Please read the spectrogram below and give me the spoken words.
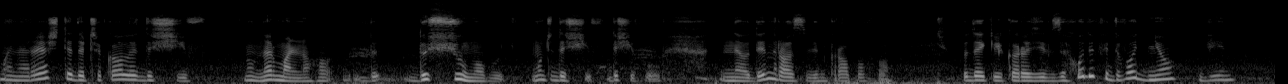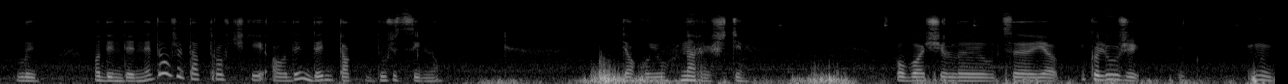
Ми нарешті дочекали дощів. Ну, нормального дощу, мабуть. Може, дощів. Дощів був. Не один раз він крапав. По декілька разів заходив і два дня він лив. Один день не дуже так трошечки, а один день так дуже сильно. Дякую, нарешті. Побачили це я калюжі, ну,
